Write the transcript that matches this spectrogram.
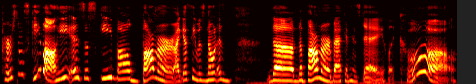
personal skee ball. He is a skee ball bomber. I guess he was known as the the bomber back in his day. Like cool.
